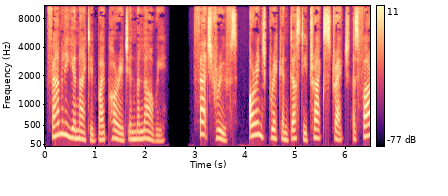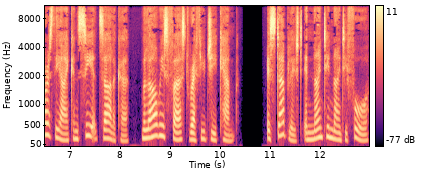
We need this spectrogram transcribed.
Family united by porridge in Malawi. Thatched roofs, Orange brick and dusty tracks stretch as far as the eye can see at Dzaleka, Malawi's first refugee camp. Established in 1994,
